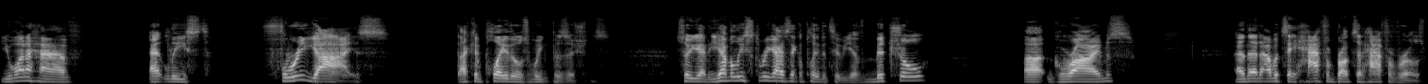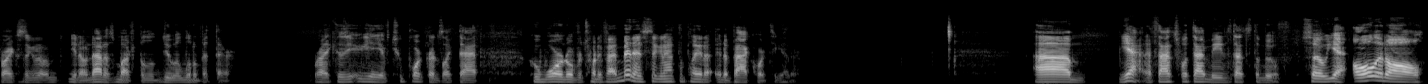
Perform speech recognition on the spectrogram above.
you want to have at least three guys that can play those wing positions. So yeah, you have at least three guys that can play the two. You have Mitchell, uh, Grimes, and then I would say half of Brunson, half of Rose, right? Because you know not as much, but they'll do a little bit there, right? Because you, have two point guards like that who warrant over 25 minutes. They're gonna have to play in a, in a backcourt together. Um, yeah, if that's what that means, that's the move. So yeah, all in all,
